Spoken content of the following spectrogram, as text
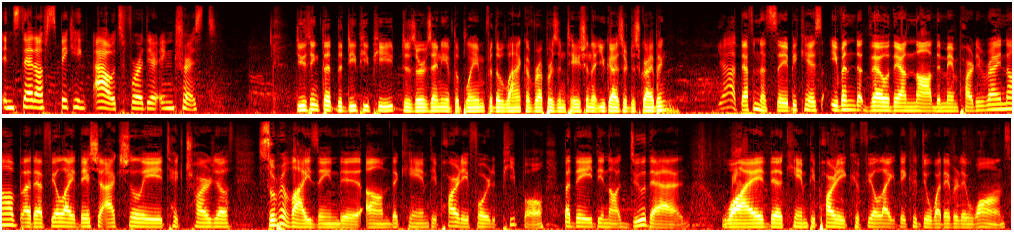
instead of speaking out for their interests. Do you think that the DPP deserves any of the blame for the lack of representation that you guys are describing? Yeah, definitely. Because even though they are not the main party right now, but I feel like they should actually take charge of supervising the um, the KMT party for the people. But they did not do that. Why the KMT party could feel like they could do whatever they want.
